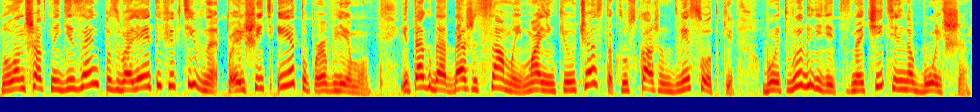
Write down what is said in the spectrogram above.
Но ландшафтный дизайн позволяет эффективно решить и эту проблему. И тогда даже самый маленький участок, ну скажем, две сотки, будет выглядеть значительно больше.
